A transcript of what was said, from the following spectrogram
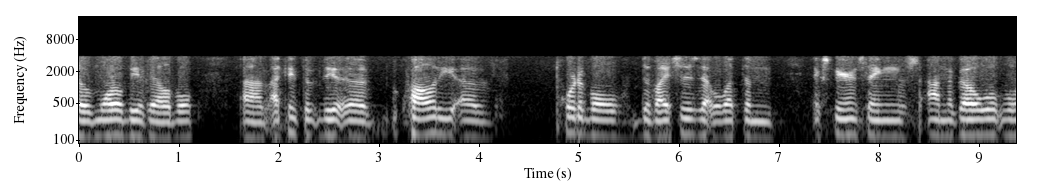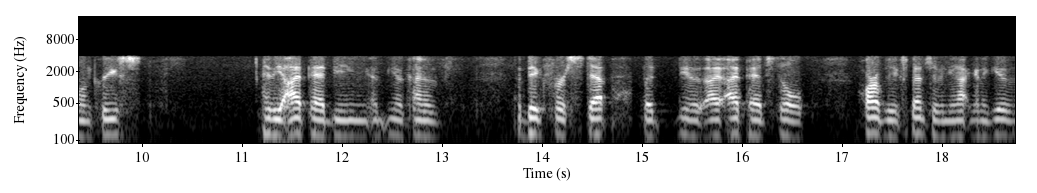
so more will be available. Um, I think the, the uh, quality of portable devices that will let them experience things on the go will, will increase. The iPad being uh, you know kind of a big first step, but you know I, iPad's still horribly expensive, and you're not going to give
